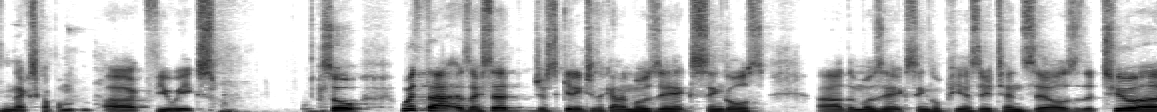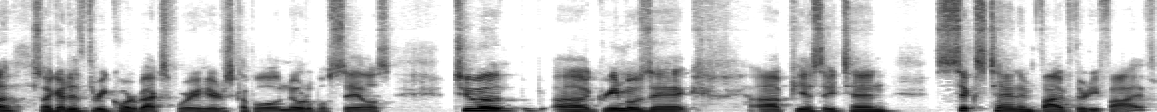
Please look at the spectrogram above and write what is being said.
next couple, uh, few weeks. So with that, as I said, just getting to the kind of mosaic singles, uh, the mosaic single PSA 10 sales, the Tua. So I got the three quarterbacks for you here, just a couple notable sales. Tua uh, green mosaic, uh, PSA 10, 610 and 535.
